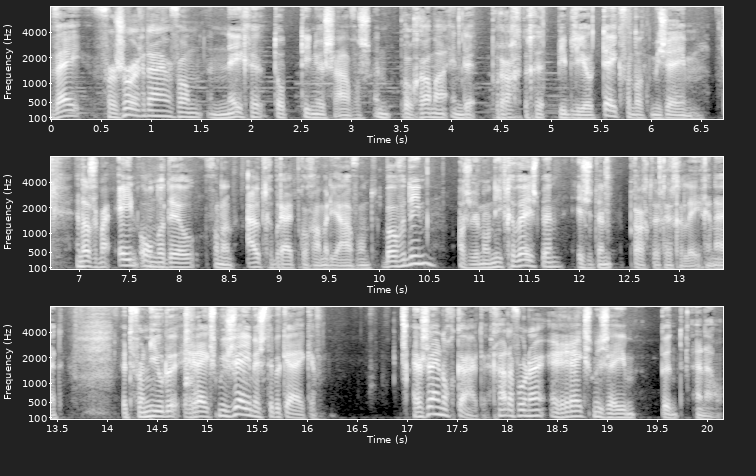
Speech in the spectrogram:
Wij verzorgen daar van 9 tot 10 uur s avonds... een programma in de prachtige bibliotheek van dat museum. En dat is maar één onderdeel van een uitgebreid programma die avond. Bovendien, als u er nog niet geweest bent, is het een prachtige gelegenheid. Het vernieuwde Rijksmuseum is te bekijken. Er zijn nog kaarten. Ga daarvoor naar rijksmuseum.nl.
